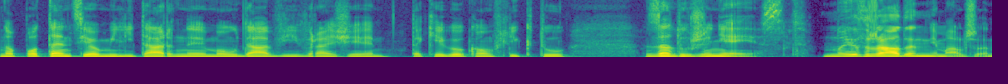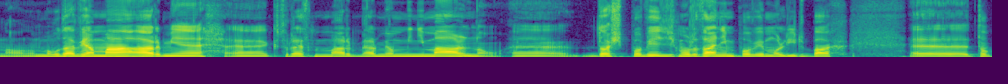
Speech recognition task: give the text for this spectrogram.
no, potencjał militarny Mołdawii w razie takiego konfliktu za duży nie jest. No jest żaden niemalże. No. Mołdawia ma armię, e, która jest armią minimalną. E, dość powiedzieć, może zanim powiem o liczbach E, to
